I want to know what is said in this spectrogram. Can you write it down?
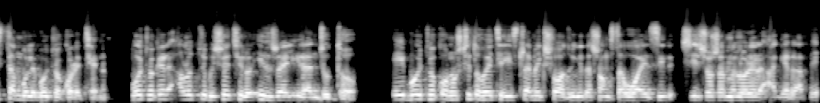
ইস্তাম্বুলে বৈঠক করেছেন। বৈঠকের আলোচ্য বিষয় ছিল ইসরায়েল ইরান যুদ্ধ। এই বৈঠক অনুষ্ঠিত হয়েছে ইসলামিক সহযোগিতা সংস্থা ওআইসির শীর্ষ সম্মেলনের আগের রাতে,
